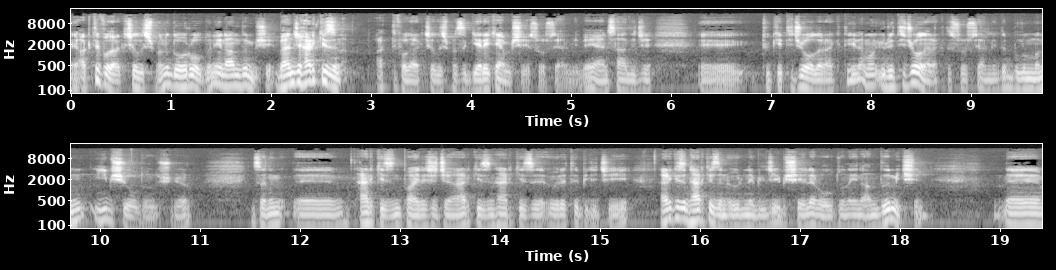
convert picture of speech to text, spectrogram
e, aktif olarak çalışmanın doğru olduğunu inandığım bir şey. Bence herkesin aktif olarak çalışması gereken bir şey sosyal medya. Yani sadece e, tüketici olarak değil ama üretici olarak da sosyal medyada bulunmanın iyi bir şey olduğunu düşünüyorum. İnsanın e, herkesin paylaşacağı, herkesin herkese öğretebileceği, herkesin herkesten öğrenebileceği bir şeyler olduğuna inandığım için e,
